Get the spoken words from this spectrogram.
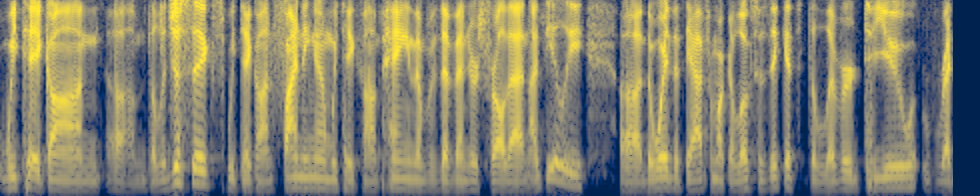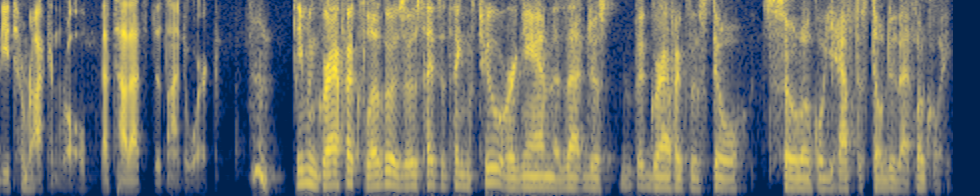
We take on um, the logistics, we take on finding them, we take on paying them with the vendors for all that. And ideally, uh, the way that the aftermarket looks is it gets delivered to you ready to rock and roll. That's how that's designed to work. Even graphics, logos, those types of things too, or again, is that just graphics is still so local? You have to still do that locally.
